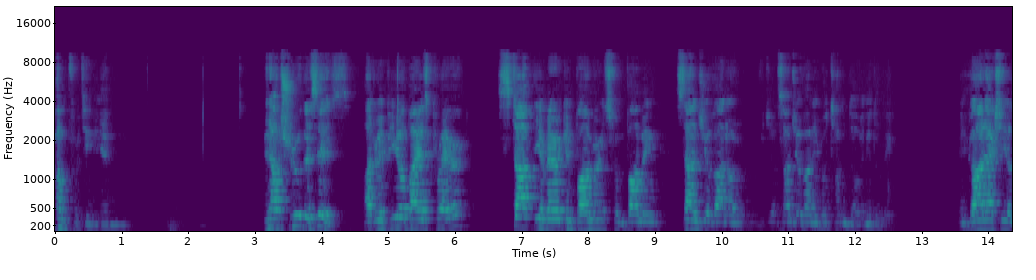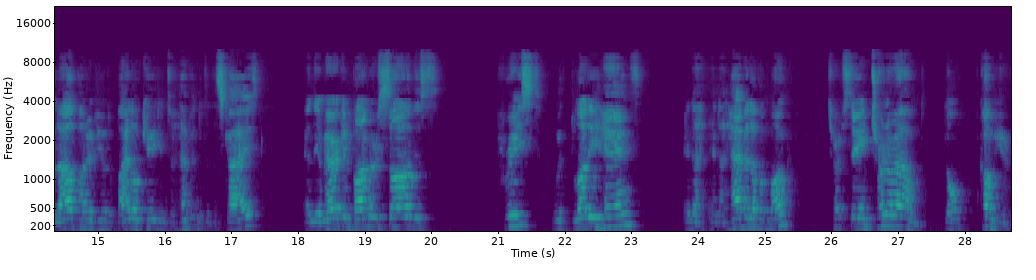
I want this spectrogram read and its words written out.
comforting him. And how true this is. Padre Pio, by his prayer, stopped the American bombers from bombing San Giovanni, San Giovanni Rotondo in Italy. And God actually allowed Padre Pio to bilocate into heaven, into the skies. And the American bombers saw this priest with bloody hands in a, in a habit of a monk saying, Turn around, don't come here.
